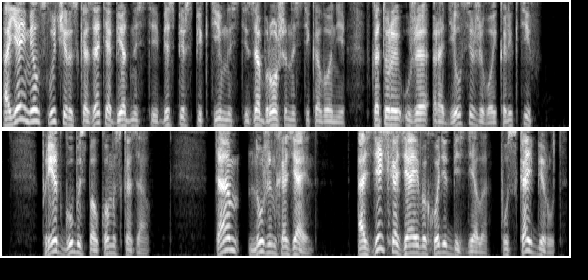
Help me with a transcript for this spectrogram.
А я имел случай рассказать о бедности, бесперспективности, заброшенности колонии, в которой уже родился живой коллектив. Пред губы с полкома сказал, там нужен хозяин, а здесь хозяева ходят без дела, пускай берут.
